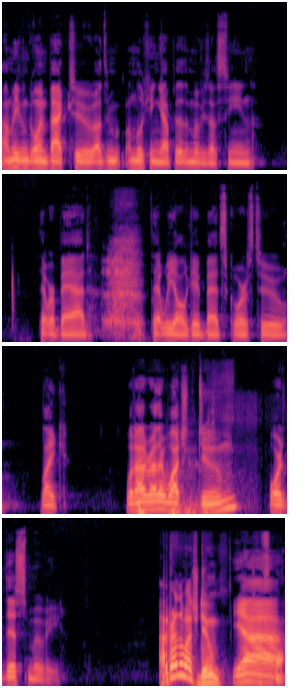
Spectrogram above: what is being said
I'm even going back to other. I'm looking up the other movies I've seen that were bad, that we all gave bad scores to. Like, would I rather watch Doom or this movie? I'd rather watch Doom. Yeah,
